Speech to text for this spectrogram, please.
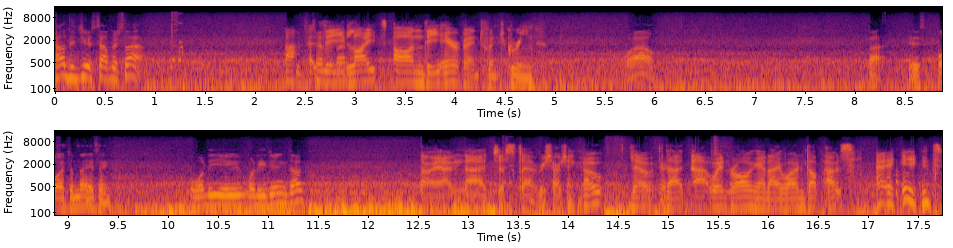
How did you establish that? Uh, you the the vent on? light on the air vent went green. Wow. That is quite amazing. What are you What are you doing, Doug? Sorry, I'm uh, just uh, recharging. Oh no, Okay. that that went wrong, and I wound up outside.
